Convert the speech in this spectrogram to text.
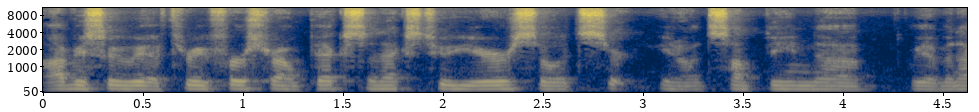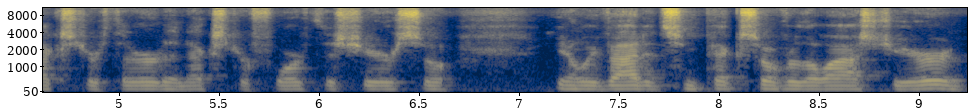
obviously we have three first round picks the next two years so it's you know it's something uh, we have an extra third, an extra fourth this year. So, you know, we've added some picks over the last year, and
